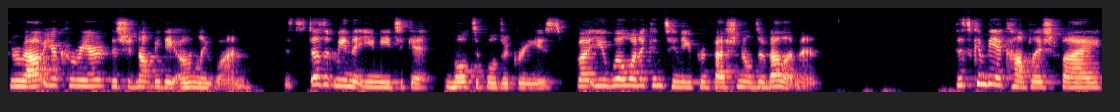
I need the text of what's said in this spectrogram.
Throughout your career, this should not be the only one. This doesn't mean that you need to get multiple degrees, but you will want to continue professional development. This can be accomplished by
